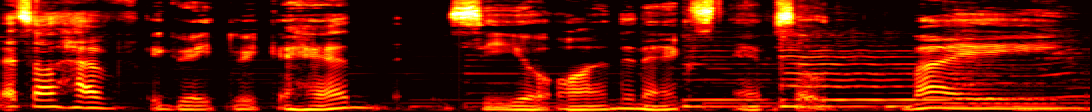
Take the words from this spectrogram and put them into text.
let's all have a great week ahead. See you on the next episode. Bye!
